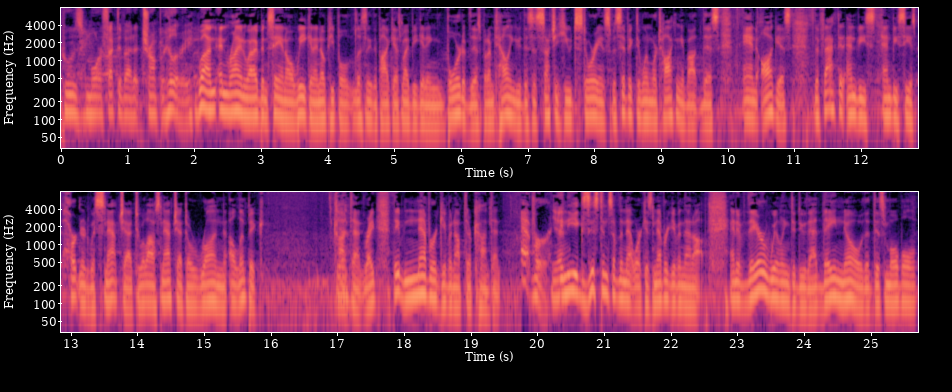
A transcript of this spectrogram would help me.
who's more effective at it, Trump or Hillary. Well, and, and Ryan, what I've been saying all week, and I know people listening to the podcast might be getting bored of this, but I'm telling you, this is such a huge story, and specific to when we're talking about this and August, the fact that NBC, NBC has partnered with Snapchat to allow Snapchat to run Olympic content, right? They've never given up their content. Ever Yeah. in the existence of the network has never given that up. And if they're willing to do that, they know that this mobile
